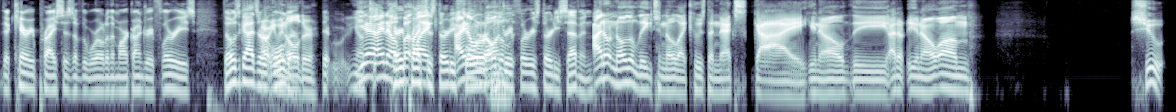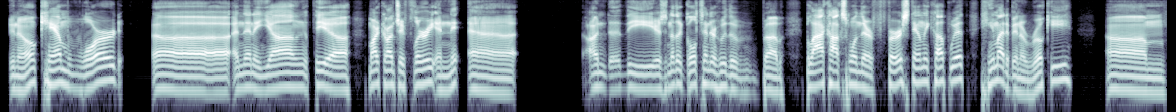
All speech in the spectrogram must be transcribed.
the Carey Prices of the world and the Marc Andre Fleuries. Those guys are Are older. even older. You know, Yeah, I know, Carey but, Price like, is 34. I don't know the- Andre Fleury's 37. I don't know the league to know like who's the next guy. You know the I don't you know um shoot you know Cam Ward uh and then a young Thea Marc Andre Fleury and uh on the there's another goaltender who the uh, Blackhawks won their first Stanley Cup with. He might have been a rookie. Um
